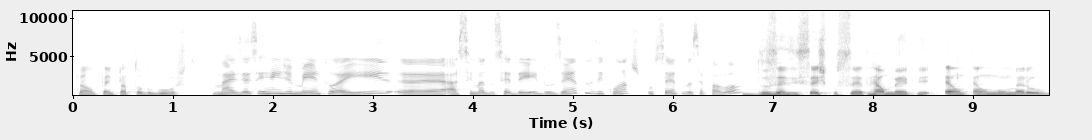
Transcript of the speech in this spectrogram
Então tem para todo gosto. Mas esse rendimento aí, é, acima do CDI, 200 e quantos por cento você falou? 206%. Realmente é um, é um número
